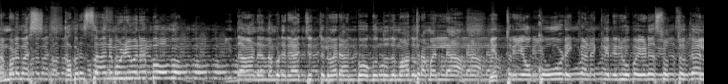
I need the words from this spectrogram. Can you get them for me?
നമ്മുടെ കബർസ്ഥാനം മുഴുവനും പോകും. ഇതാണ് നമ്മുടെ രാജ്യത്തിൽ വരാൻ പോകുന്നത് മാത്രമല്ല എത്രയോ കോടിക്കണക്കിന് രൂപയുടെ സ്വത്തുക്കൾ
